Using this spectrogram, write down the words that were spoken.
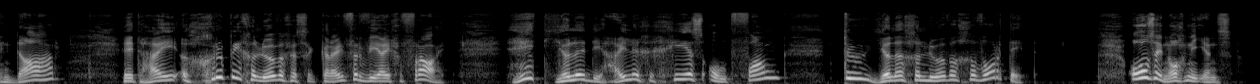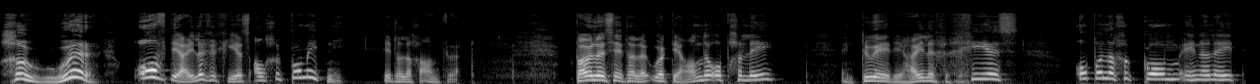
en daar het hy 'n groepie gelowiges gekry vir wie hy gevra het: "Het julle die Heilige Gees ontvang toe julle gelowig geword het?" Ons het nog nie eens gehoor of die Heilige Gees al gekom het nie, het hulle geantwoord. Paulus het hulle ook die hande opgelê en toe het die Heilige Gees op hulle gekom en hulle het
